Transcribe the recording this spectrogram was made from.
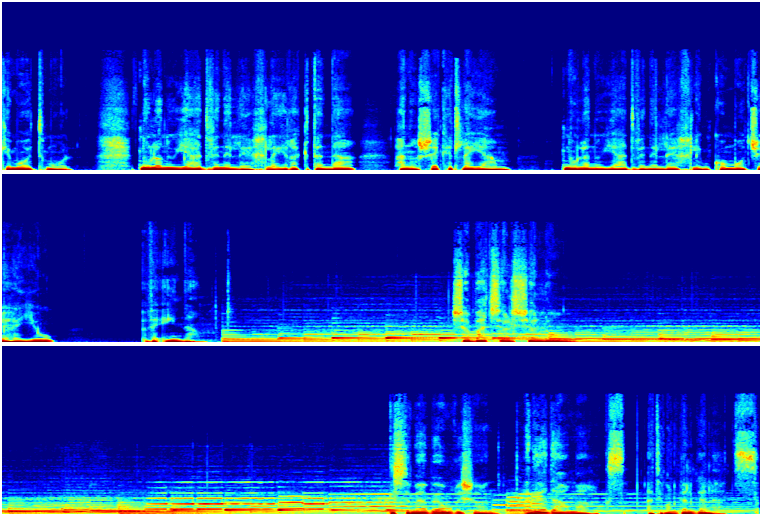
כמו אתמול. תנו לנו יד ונלך לעיר הקטנה הנושקת לים. תנו לנו יד ונלך למקומות שהיו ואינם. שבת של שלום. נשתמע ביום ראשון. אני אדר מרקס, אתם על גלגלצ.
